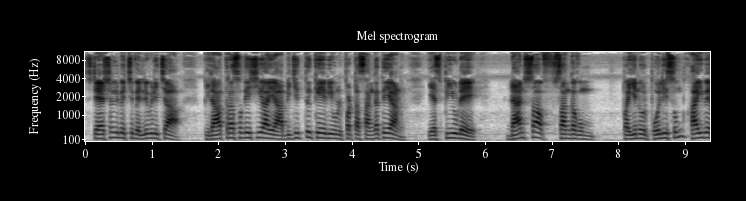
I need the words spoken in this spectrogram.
സ്റ്റേഷനിൽ വെച്ച് വെല്ലുവിളിച്ച പിലാത്ര സ്വദേശിയായ അഭിജിത്ത് കെ വി ഉൾപ്പെട്ട സംഘത്തെയാണ് എസ് പിയുടെ ഡാൻസ് ഓഫ് സംഘവും പയ്യന്നൂർ പോലീസും ഹൈവേ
